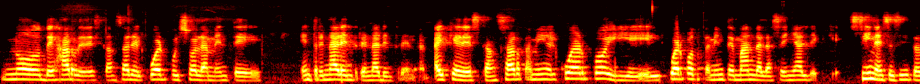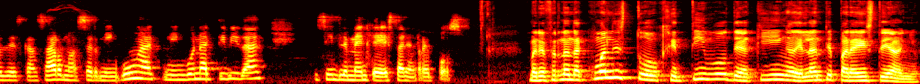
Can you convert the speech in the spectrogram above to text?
no dejar de descansar el cuerpo y solamente entrenar, entrenar, entrenar. Hay que descansar también el cuerpo y el cuerpo también te manda la señal de que si necesitas descansar, no hacer ninguna, ninguna actividad, simplemente estar en reposo. María Fernanda, ¿cuál es tu objetivo de aquí en adelante para este año?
